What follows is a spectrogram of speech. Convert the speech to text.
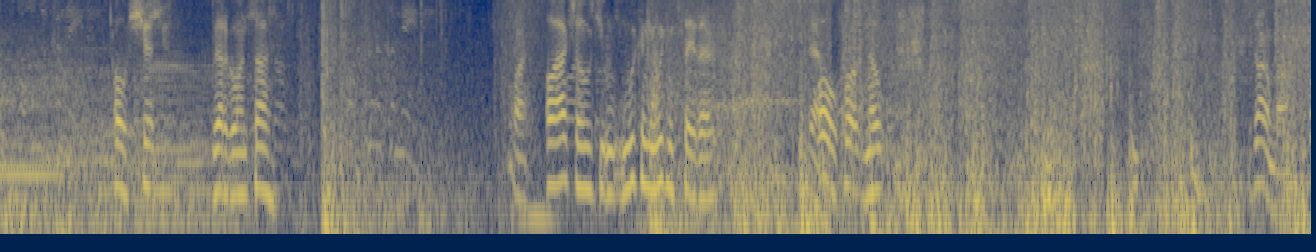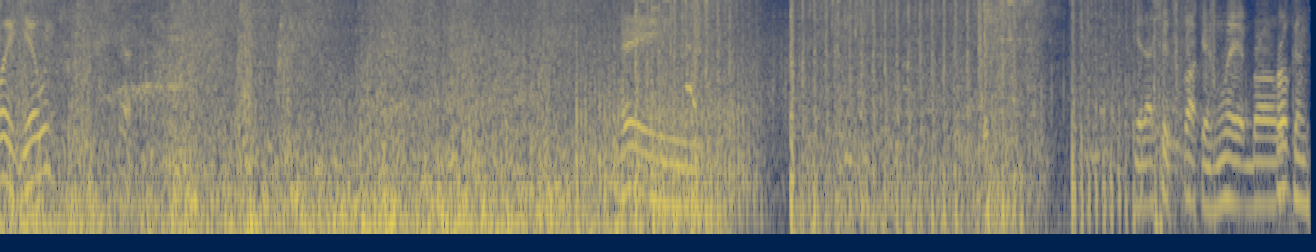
the storm a grenade. Oh shit. We gotta go inside. Toss her a grenade. What? Oh, actually, we can we can, we can stay there. Yeah. Oh fuck, nope. What you talking about? Wait, yeah, we. Hey, Yeah, that shit's fucking lit, bro. broken.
